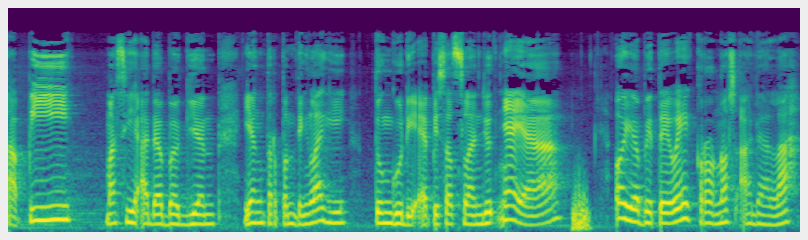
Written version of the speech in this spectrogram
Tapi masih ada bagian yang terpenting lagi. Tunggu di episode selanjutnya ya. Oh ya BTW Kronos adalah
